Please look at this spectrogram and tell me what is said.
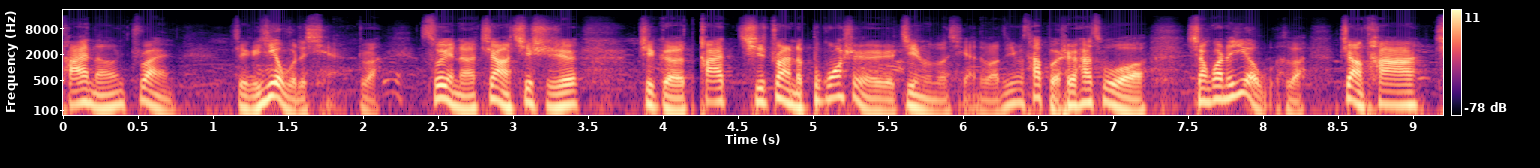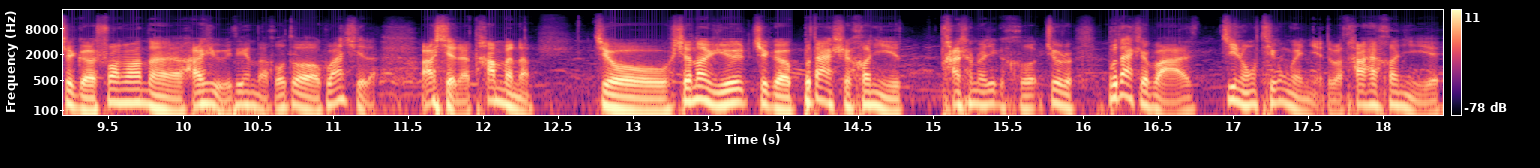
他还能赚这个业务的钱，对吧？所以呢，这样其实这个他其实赚的不光是金融的钱，对吧？因为他本身还做相关的业务，对吧？这样他这个双方呢还是有一定的合作关系的，而且呢，他们呢就相当于这个不但是和你。谈成了一个合，就是不但是把金融提供给你，对吧？他还和你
